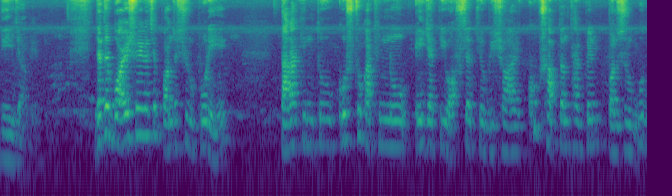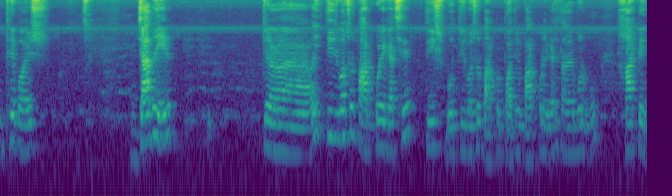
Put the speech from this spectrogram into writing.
দিয়ে যাবে। যাদের বয়স হয়ে গেছে পঞ্চাশের উপরে কিন্তু কোষ্ঠকাঠিন্য, এই জাতীয় অসজাতীয় বিষয়, খুব সাবধান থাকবেন পঞ্চাশের ঊর্ধ্বে বয়স। যাদের ওই তিরিশ বছর পার করে গেছে, তিরিশ, বত্রিশ বছর পার করে, পঁয়ত্রিশ পার করে গেছে, তাদের বলব হার্টের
